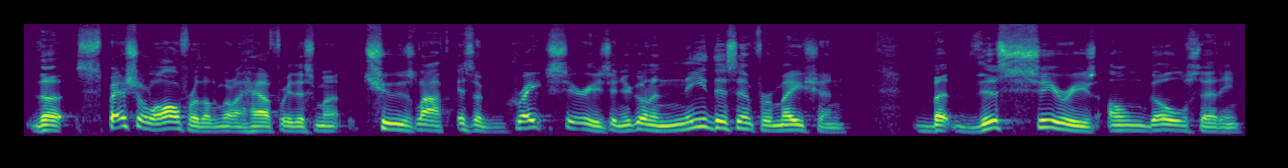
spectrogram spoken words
The special offer that I'm going to have for you this month, Choose Life, is a great series and you're going to need this information. But this series on goal setting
